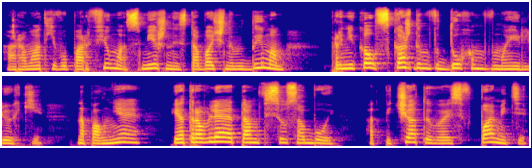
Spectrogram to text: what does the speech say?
Аромат его парфюма, смешанный с табачным дымом, проникал с каждым вдохом в мои легкие, наполняя и отравляя там все собой, отпечатываясь в памяти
